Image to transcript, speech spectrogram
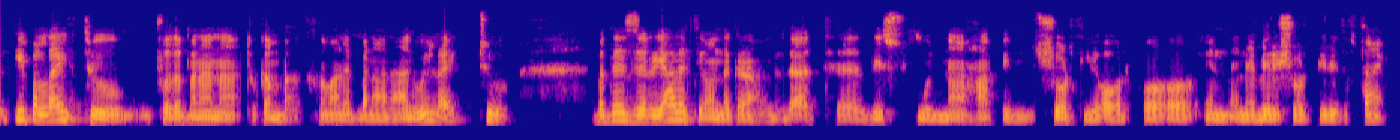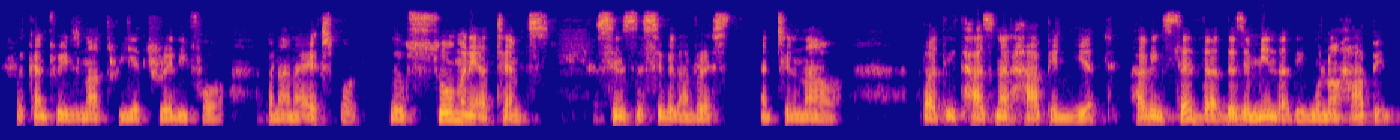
the people like to for the banana to come back, Somali banana, and we like too. But there's a reality on the ground that uh, this would not happen shortly or, or, or in, in, a very short period of time. The country is not yet ready for banana export. There were so many attempts since the civil unrest until now, but it has not happened yet. Having said that, doesn't mean that it will not happen.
